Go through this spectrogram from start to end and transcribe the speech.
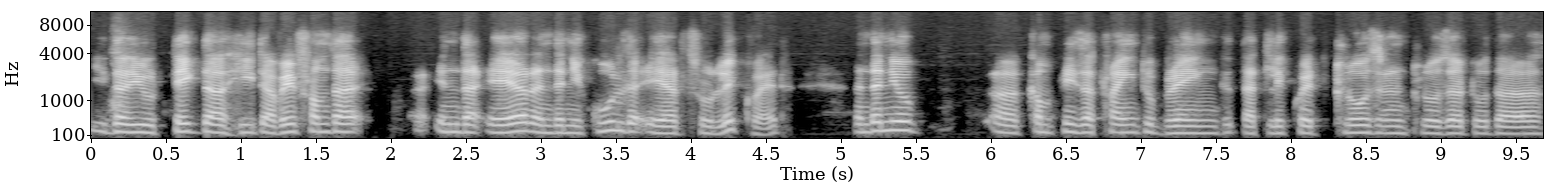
either you take the heat away from the in the air and then you cool the air through liquid, and then you uh, companies are trying to bring that liquid closer and closer to the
